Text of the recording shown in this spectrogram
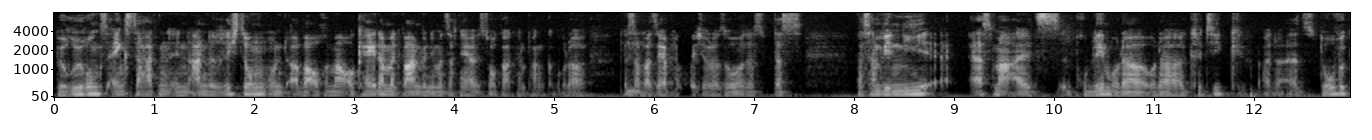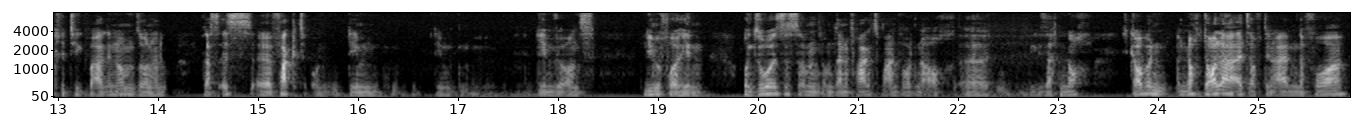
Berührungsängste hatten in andere Richtungen und aber auch immer okay damit waren, wenn jemand sagt, naja, ist doch gar kein Punk oder ist mhm. aber sehr punkig oder so. Das, das, das haben wir nie erstmal als Problem oder, oder Kritik, also als doofe Kritik wahrgenommen, sondern das ist äh, Fakt und dem, dem geben wir uns liebevoll hin. Und so ist es, um, um deine Frage zu beantworten, auch, äh, wie gesagt, noch, ich glaube, noch doller als auf den Alben davor,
